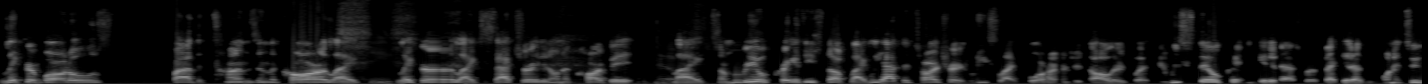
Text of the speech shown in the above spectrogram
liquor bottles by the tons in the car, like Sheesh. liquor like saturated on the carpet, Ew. like some real crazy stuff. Like we had to charge her at least like four hundred dollars, but we still couldn't get it as perfected as we wanted to.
